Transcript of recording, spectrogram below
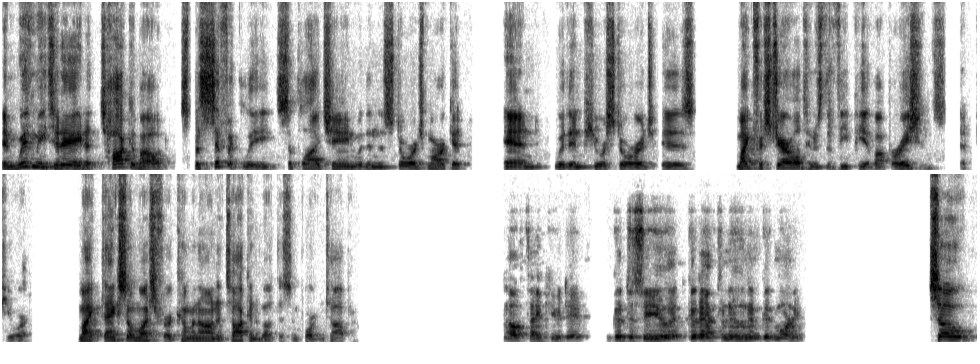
And with me today to talk about specifically supply chain within the storage market and within Pure Storage is Mike Fitzgerald, who's the VP of Operations at Pure. Mike, thanks so much for coming on and talking about this important topic. Oh, thank you, Dave. Good to see you. Good afternoon and good morning. So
